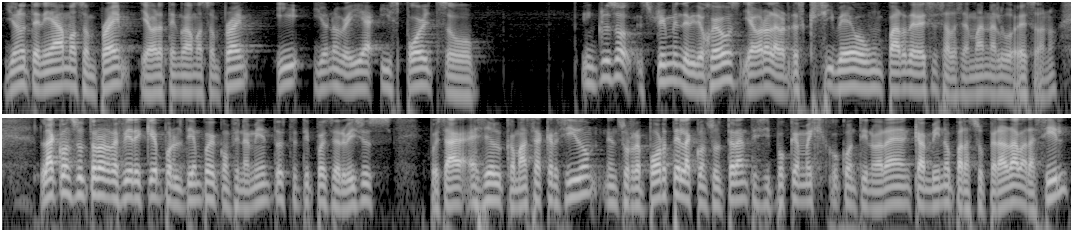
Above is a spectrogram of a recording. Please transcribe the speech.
Yo no tenía Amazon Prime y ahora tengo Amazon Prime y yo no veía esports o incluso streaming de videojuegos y ahora la verdad es que sí veo un par de veces a la semana algo de eso, ¿no? La consultora refiere que por el tiempo de confinamiento este tipo de servicios pues ha, sido el que más ha crecido. En su reporte la consultora anticipó que México continuará en camino para superar a Brasil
